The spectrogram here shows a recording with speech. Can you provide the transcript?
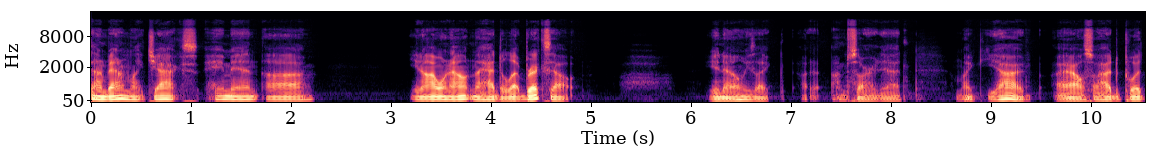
Him down. I'm like, Jax, hey man, uh, you know, I went out and I had to let bricks out. You know, he's like, "I- I'm sorry, Dad. I'm like, yeah. I also had to put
